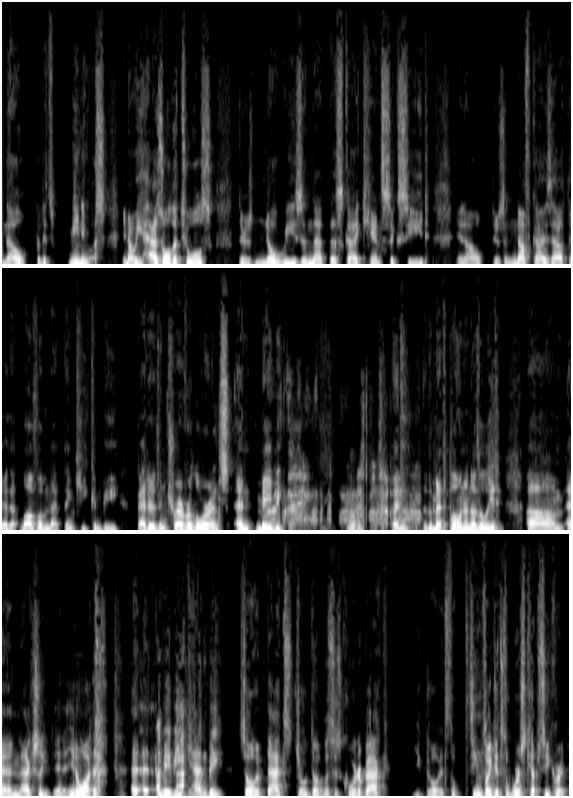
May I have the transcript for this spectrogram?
No, but it's meaningless. You know, he has all the tools. There's no reason that this guy can't succeed. You know, there's enough guys out there that love him that think he can be better than Trevor Lawrence and maybe and the Mets blowing another lead. Um, and actually, and you know what? Maybe he can be. So if that's Joe Douglas's quarterback, you go. It's the, it seems like it's the worst kept secret.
